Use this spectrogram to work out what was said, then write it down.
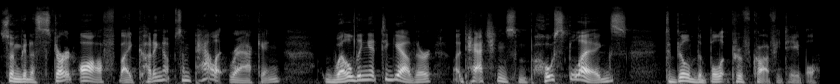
So I'm going to start off by cutting up some pallet racking, welding it together, attaching some post legs to build the bulletproof coffee table.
